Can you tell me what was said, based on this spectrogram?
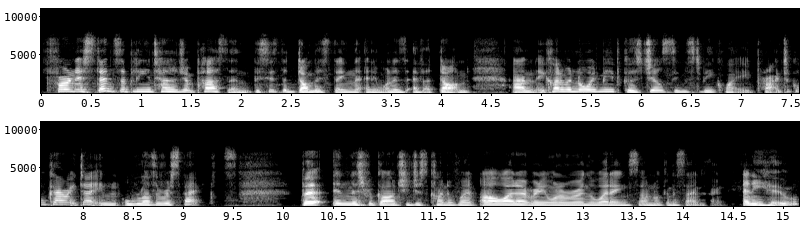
for an ostensibly intelligent person, this is the dumbest thing that anyone has ever done. And it kind of annoyed me because Jill seems to be quite a practical character in all other respects. But in this regard, she just kind of went, Oh, I don't really want to ruin the wedding, so I'm not going to say anything. Anywho,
